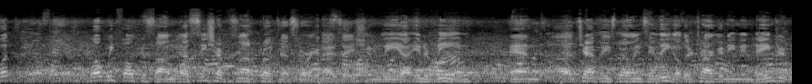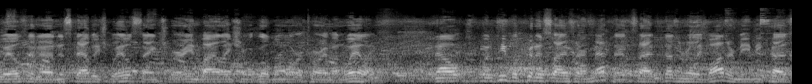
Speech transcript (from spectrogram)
what what we focus on, uh, Sea Shepherd is not a protest organization. We uh, intervene, and uh, Japanese whaling is illegal. They're targeting endangered whales in an established whale sanctuary in violation of a global moratorium on whaling. Now, when people criticize our methods, that doesn't really bother me because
